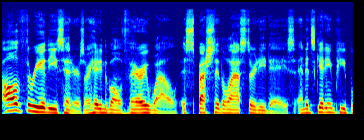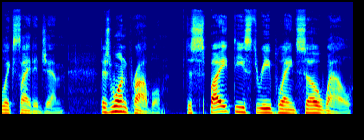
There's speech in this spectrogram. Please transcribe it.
All three of these hitters are hitting the ball very well, especially the last 30 days, and it's getting people excited, Jim. There's one problem despite these three playing so well,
